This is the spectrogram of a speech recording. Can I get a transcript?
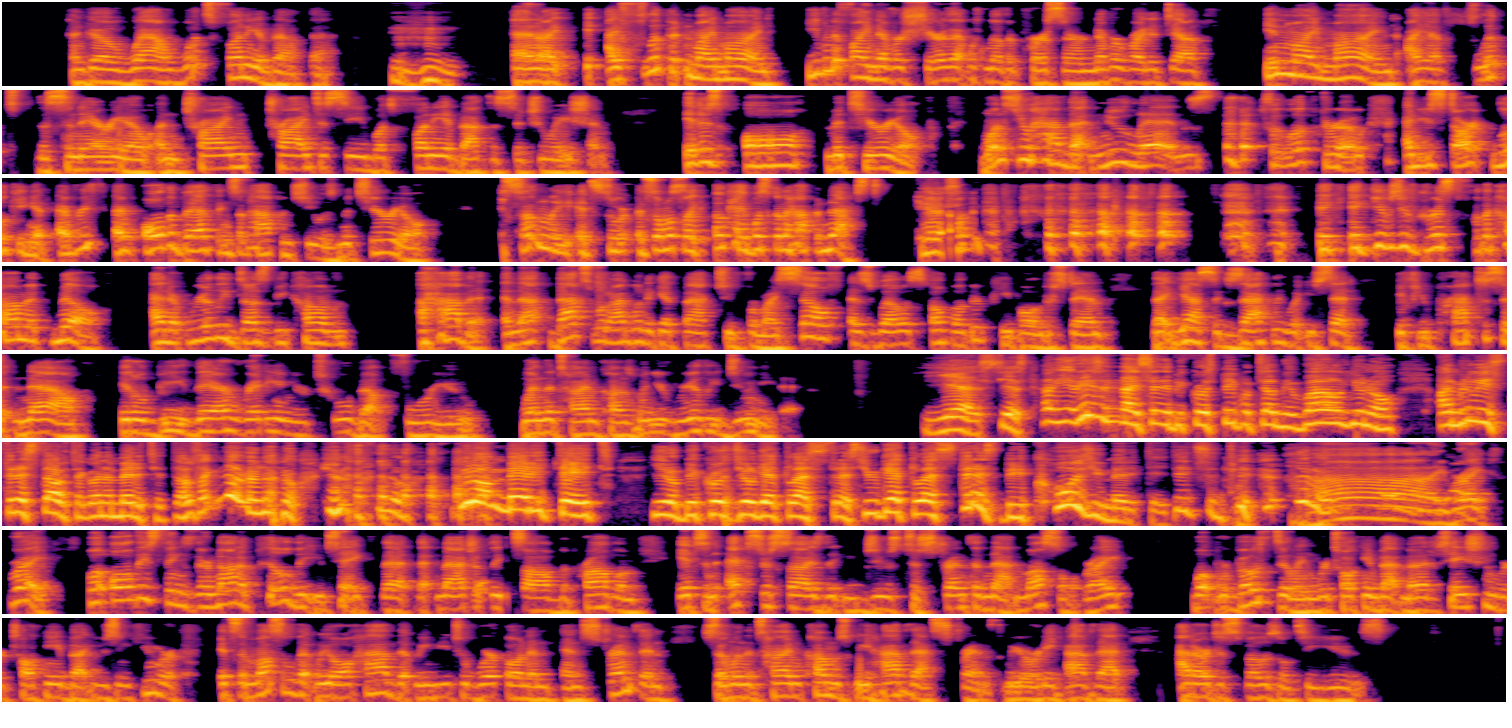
and go, "Wow, what's funny about that?" Mm-hmm. And I I flip it in my mind, even if I never share that with another person or never write it down. in my mind, I have flipped the scenario and trying tried to see what's funny about the situation. It is all material. Once you have that new lens to look through and you start looking at every all the bad things that happen to you as material, suddenly it's sort it's almost like, okay, what's going to happen next? Yes. it, it gives you grist for the comic mill and it really does become a habit and that that's what i want to get back to for myself as well as help other people understand that yes exactly what you said if you practice it now it'll be there ready in your tool belt for you when the time comes when you really do need it Yes, yes. I mean, the reason I said it because people tell me, well, you know, I'm really stressed out. I'm going to meditate. I was like, no, no, no, no. You, know, you, know, you don't meditate you know, because you'll get less stress. You get less stress because you meditate. It's, you know. Ah, right, right. Well, all these things, they're not a pill that you take that, that magically solve the problem. It's an exercise that you do to strengthen that muscle, right? What we're both doing, we're talking about meditation, we're talking about using humor. It's a muscle that we all have that we need to work on and, and strengthen. So when the time comes, we have that strength. We already have that at our disposal to use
